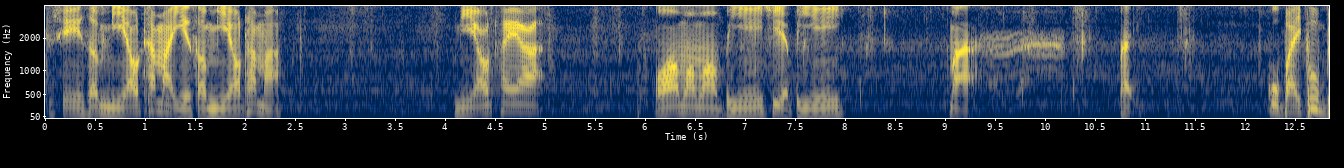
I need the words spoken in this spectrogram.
ဒီဆိုမြေအောင်ထပ်မှရင်ဆိုမြေအောင်ထပ်မှမြေအောင်ထက်ရဟောမမဘယင်းရှိတယ်ဘယင်းမဘိုက်ကိုပိုက်ဖူးဘ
